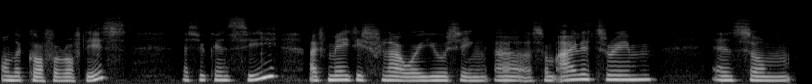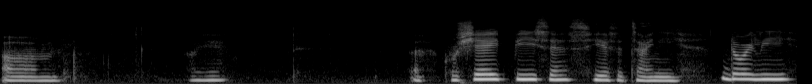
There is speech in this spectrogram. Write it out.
on the cover of this as you can see I've made this flower using uh, some eyelet trim and some um, oh yeah, uh, crochet pieces. Here's a tiny doily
